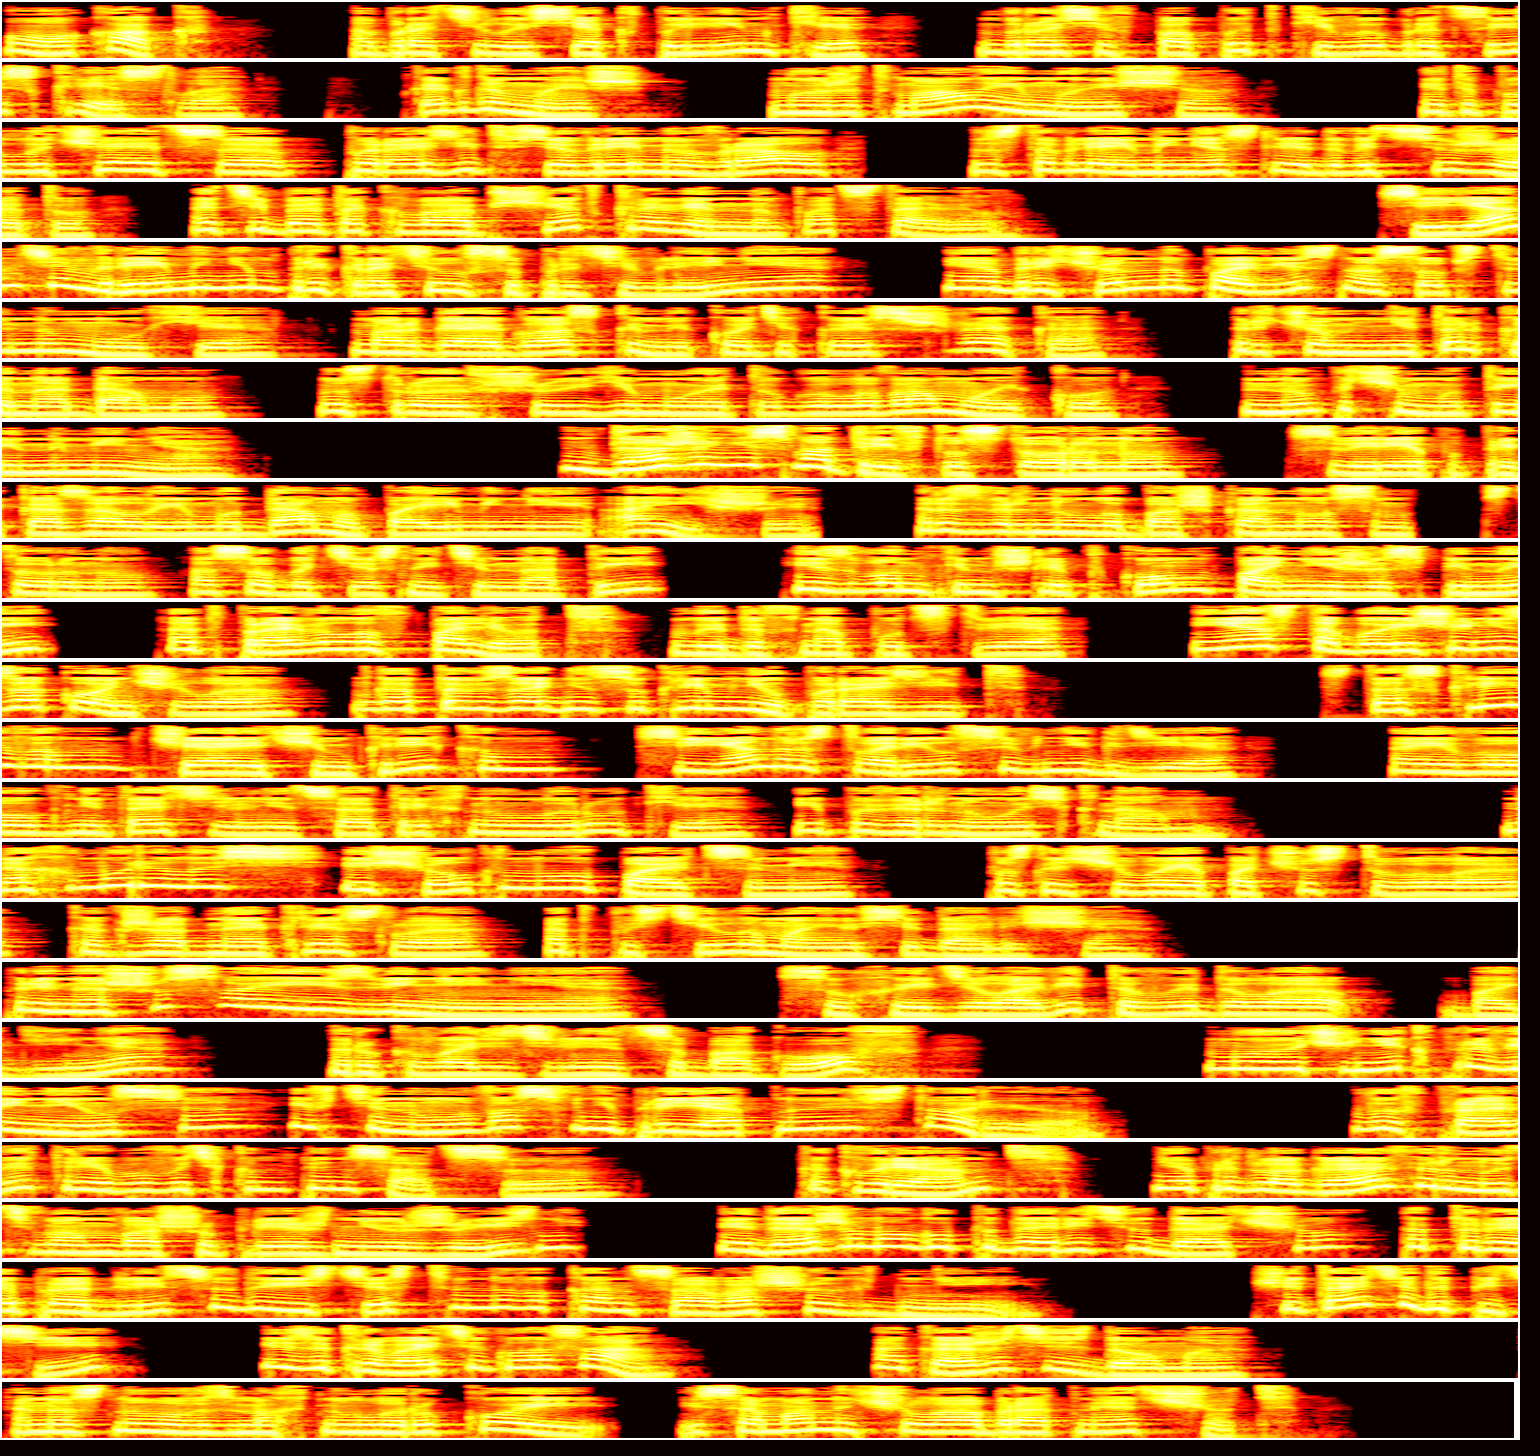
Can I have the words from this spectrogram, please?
О, как! Обратилась я к пылинке, бросив попытки выбраться из кресла. Как думаешь, может, мало ему еще? Это получается, паразит все время врал, заставляя меня следовать сюжету, а тебя так вообще откровенно подставил. Сиян тем временем прекратил сопротивление и обреченно повис на собственном ухе, моргая глазками котика из Шрека, причем не только на даму, устроившую ему эту головомойку, но почему-то и на меня. «Даже не смотри в ту сторону!» — свирепо приказала ему дама по имени Аиши, развернула башка носом в сторону особо тесной темноты и звонким шлепком пониже спины отправила в полет, выдав напутствие. «Я с тобой еще не закончила. Готовь задницу к ремню, паразит!» С тоскливым, чаячьим криком Сиян растворился в нигде, а его угнетательница отряхнула руки и повернулась к нам. Нахмурилась и щелкнула пальцами, после чего я почувствовала, как жадное кресло отпустило мое седалище. «Приношу свои извинения», — сухо и деловито выдала богиня, руководительница богов. «Мой ученик провинился и втянул вас в неприятную историю. Вы вправе требовать компенсацию. Как вариант, я предлагаю вернуть вам вашу прежнюю жизнь и даже могу подарить удачу, которая продлится до естественного конца ваших дней. Считайте до пяти и закрывайте глаза. Окажетесь дома». Она снова взмахнула рукой и сама начала обратный отсчет.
